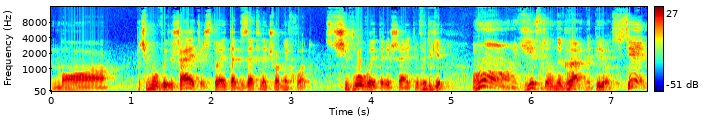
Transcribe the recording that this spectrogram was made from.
Но почему вы решаете, что это обязательно черный ход? С чего вы это решаете? Вы такие, о, если он играет наперед 7,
